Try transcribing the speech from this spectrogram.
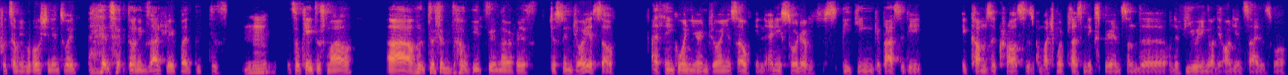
put some emotion into it. Don't exaggerate but just mm-hmm. it's okay to smile. Um, don't be too nervous. Just enjoy yourself. I think when you're enjoying yourself in any sort of speaking capacity it comes across as a much more pleasant experience on the on the viewing or the audience side as well.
